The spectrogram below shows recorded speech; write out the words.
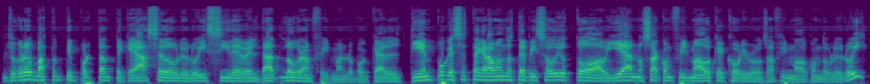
yo creo que es bastante importante que hace WWE si de verdad logran firmarlo. Porque al tiempo que se esté grabando este episodio, todavía no se ha confirmado que Cody Rhodes ha firmado con WWE.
